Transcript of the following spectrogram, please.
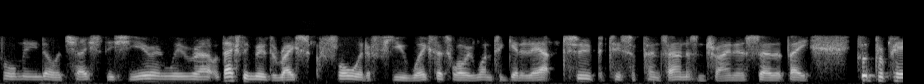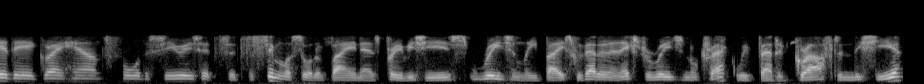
for Million Dollar Chase this year, and we're, uh, we've actually moved the race forward a few weeks. That's why we wanted to get it out to participants, owners, and trainers, so that they could prepare their greyhounds for the series. It's it's a similar sort of vein as previous years, regionally based. We've added an extra regional track. We've added Grafton this year,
